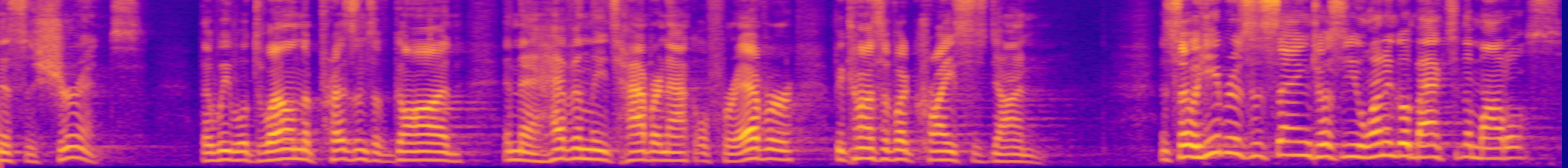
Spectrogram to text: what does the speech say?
this assurance that we will dwell in the presence of God in the heavenly tabernacle forever because of what Christ has done. And so Hebrews is saying to us do you want to go back to the models?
